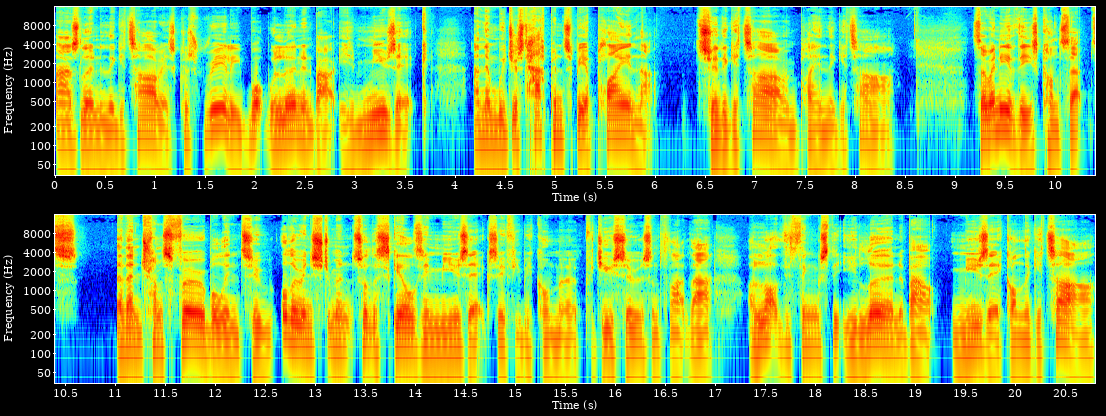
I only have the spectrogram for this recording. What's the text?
as learning the guitar is because really what we're learning about is music and then we just happen to be applying that to the guitar and playing the guitar. So any of these concepts are then transferable into other instruments, other skills in music. So if you become a producer or something like that, a lot of the things that you learn about music on the guitar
